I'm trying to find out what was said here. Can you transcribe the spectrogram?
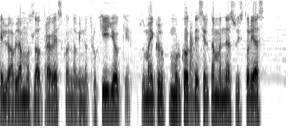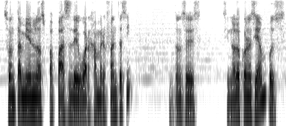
que lo hablamos la otra vez cuando vino Trujillo, que pues, Michael Moorcock de cierta manera sus historias son también los papás de Warhammer Fantasy. Entonces, si no lo conocían, pues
